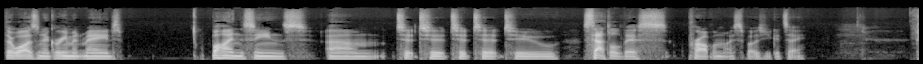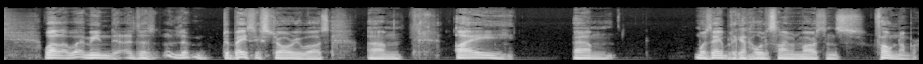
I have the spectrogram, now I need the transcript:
there was an agreement made behind the scenes um, to, to to to to settle this problem, I suppose you could say. Well, I mean, the the, the basic story was um, I um, was able to get hold of Simon Marsden's phone number.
